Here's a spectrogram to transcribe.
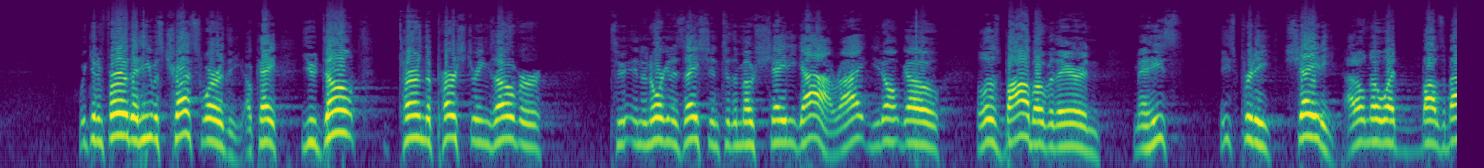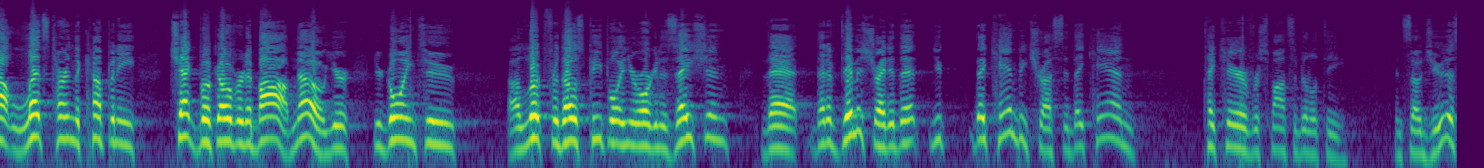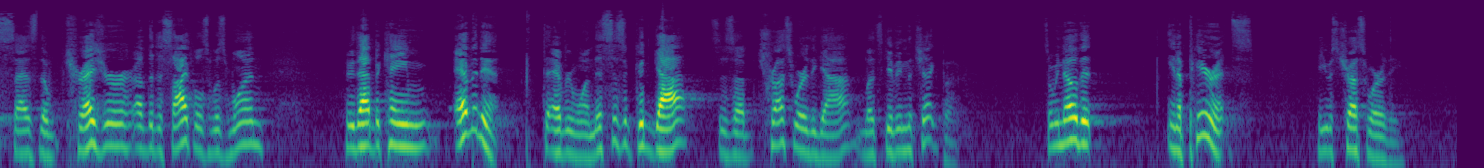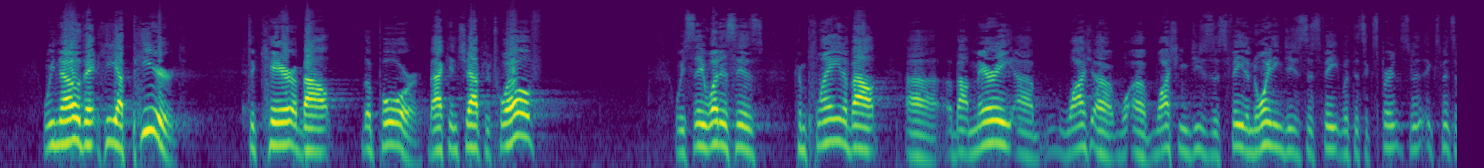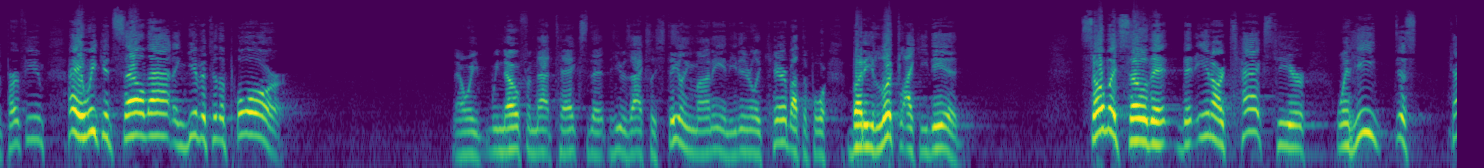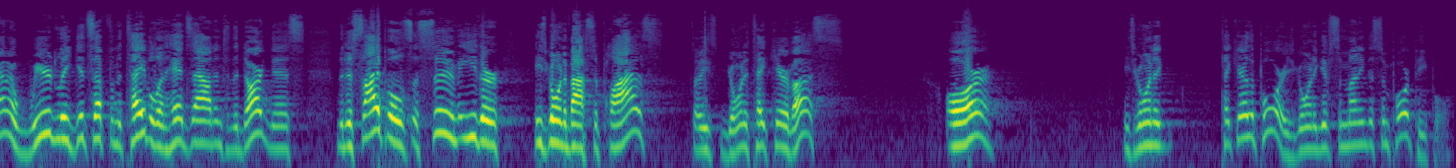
We can infer that he was trustworthy. Okay? You don't turn the purse strings over to, in an organization to the most shady guy, right? You don't go, well, there's Bob over there and man, he's, he's pretty shady. I don't know what Bob's about. Let's turn the company checkbook over to Bob. No, you're, you're going to uh, look for those people in your organization that, that have demonstrated that you, they can be trusted. They can take care of responsibility. And so Judas, as the treasurer of the disciples, was one who that became evident to everyone. This is a good guy. This is a trustworthy guy. Let's give him the checkbook. So we know that in appearance, he was trustworthy. We know that he appeared to care about the poor. Back in chapter 12, we see what is his complaint about, uh, about Mary uh, wash, uh, uh washing Jesus' feet, anointing Jesus' feet with this expensive perfume. Hey, we could sell that and give it to the poor. Now we, we know from that text that he was actually stealing money and he didn't really care about the poor, but he looked like he did. So much so that, that in our text here, when he just kind of weirdly gets up from the table and heads out into the darkness, the disciples assume either he's going to buy supplies, so he's going to take care of us, or he's going to take care of the poor. He's going to give some money to some poor people.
